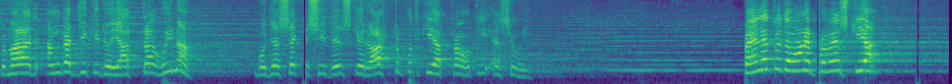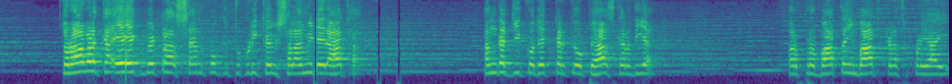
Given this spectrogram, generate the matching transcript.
तो महाराज अंगद जी की जो यात्रा हुई ना, वो जैसे किसी देश के राष्ट्रपति की यात्रा होती, ऐसे हुई। पहले तो जब उन्होंने प्रवेश किया तो रावण का एक बेटा सैनिकों की टुकड़ी कभी सलामी ले रहा था। अंगद जी को देख करके उपहास कर दिया, और फिर बात ही बात कर पड़ आई।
